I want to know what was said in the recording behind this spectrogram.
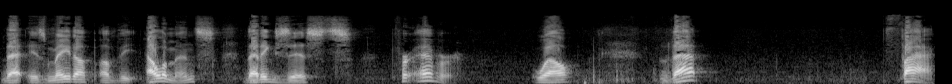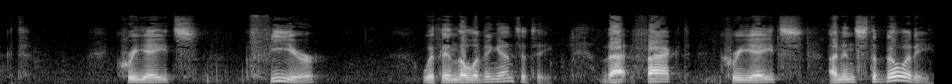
that is made up of the elements that exists forever. Well, that fact creates fear within the living entity. That fact creates an instability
